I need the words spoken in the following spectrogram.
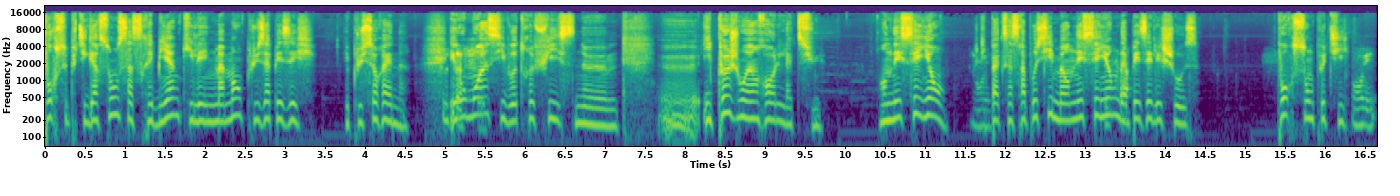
pour ce petit garçon, ça serait bien qu'il ait une maman plus apaisée et plus sereine. et au moins, si votre fils ne, euh, il peut jouer un rôle là-dessus, en essayant. Je dis pas que ça sera possible, mais en essayant d'apaiser les choses pour son petit. Oui.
